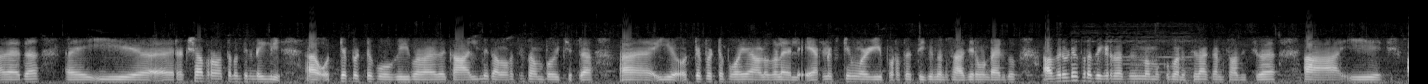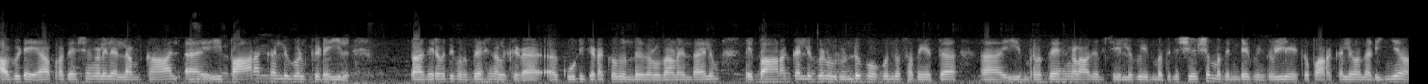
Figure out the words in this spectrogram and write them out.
അതായത് ഈ രക്ഷാപ്രവർത്തനത്തിനിടയിൽ ഒറ്റപ്പെട്ടു ഒറ്റപ്പെട്ടു പോവുകയും അതായത് കാലിന് തളർച്ച സംഭവിച്ചിട്ട് ഈ ഒറ്റപ്പെട്ടു പോയ ആളുകളെ എയർലിഫ്റ്റിംഗ് വഴി പുറത്തെത്തിക്കുന്ന ഒരു സാഹചര്യം ഉണ്ടായിരുന്നു. അവരുടെ പ്രതികരണത്തിൽ നമുക്ക് മനസ്സിലാക്കാൻ സാധിച്ചത് ഈ അവിടെ ആ പ്രദേശങ്ങളിലെല്ലാം കാൽ ഈ പാറക്കല്ലുകൾക്കിടയിൽ നിരവധി മൃതദേഹങ്ങൾ കിട കൂട്ടിക്കിടക്കുന്നുണ്ട് എന്നുള്ളതാണ്. എന്തായാലും ഈ പാറക്കല്ലുകൾ ഉരുണ്ടു പോകുന്ന സമയത്ത് ഈ മൃതദേഹങ്ങൾ ആദ്യം ചെല്ലുകയും അതിനുശേഷം അതിന്റെ മുകളിലേക്ക് പാറക്കല്ല് വന്നടിഞ്ഞ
